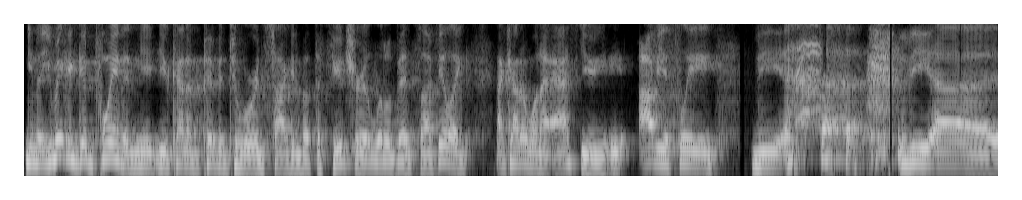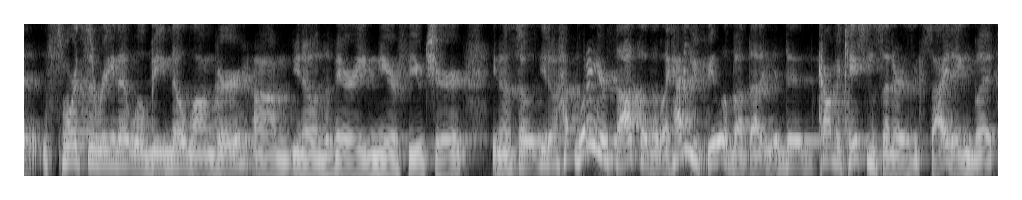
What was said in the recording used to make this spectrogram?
you know, you make a good point and you, you kind of pivot towards talking about the future a little bit. So I feel like I kind of want to ask you obviously, the the uh, sports arena will be no longer, um, you know, in the very near future. You know, so you know, what are your thoughts on that? Like, how do you feel about that? The convocation center is exciting, but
